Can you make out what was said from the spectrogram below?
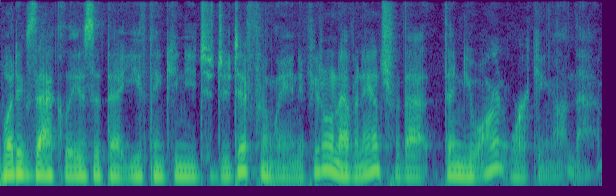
What exactly is it that you think you need to do differently? And if you don't have an answer for that, then you aren't working on that.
